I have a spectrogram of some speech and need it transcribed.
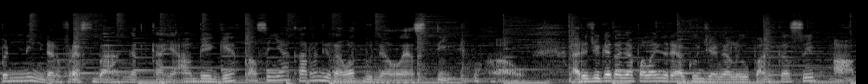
bening dan fresh banget kayak ABG pastinya karena dirawat Bunda Lesti Wow Ada juga tanya lain dari akun jangan lupa ke sip up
